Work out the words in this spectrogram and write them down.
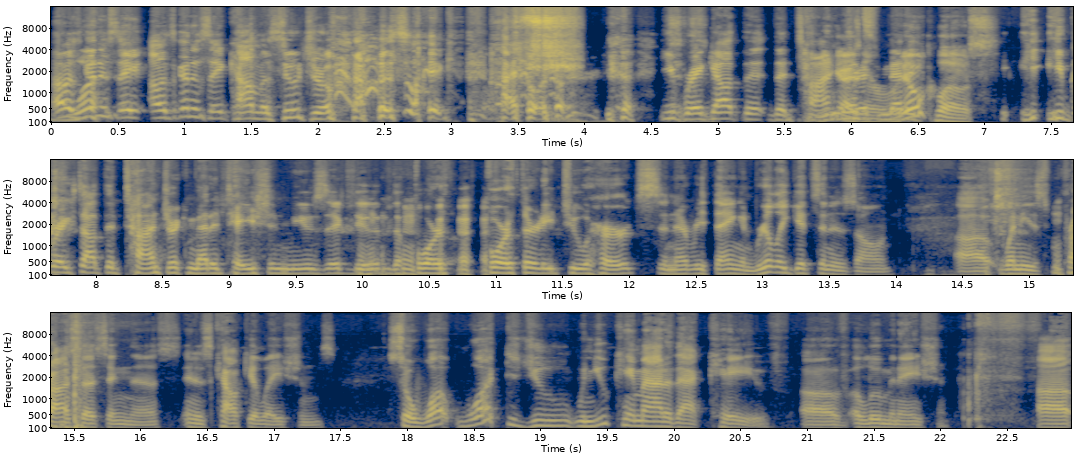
I was What? gonna say I was gonna say Kama Sutra, but I was like, I don't know. You break out the the You tantric are medi- real close. he, he breaks out the tantric meditation music, dude, the four 432 hertz and everything, and really gets in his zone uh, when he's processing this in his calculations. So what what did you when you came out of that cave of illumination? Uh,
